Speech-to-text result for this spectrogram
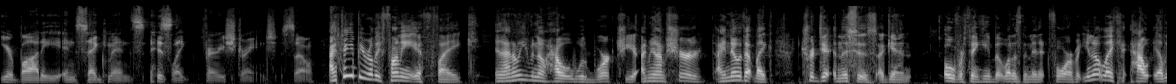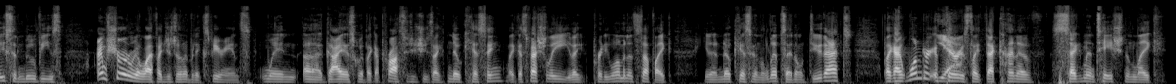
Your body in segments is like very strange. So I think it'd be really funny if, like, and I don't even know how it would work. I mean, I'm sure, I know that, like, tradi- and this is, again, overthinking, but what is the minute for? But you know, like, how, at least in movies, I'm sure in real life, I just don't have an experience. When a guy is with, like, a prostitute, she's like, no kissing. Like, especially, like, Pretty Woman and stuff, like, you know, no kissing on the lips, I don't do that. Like, I wonder if Yeah. there is, like, that kind of segmentation, like,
